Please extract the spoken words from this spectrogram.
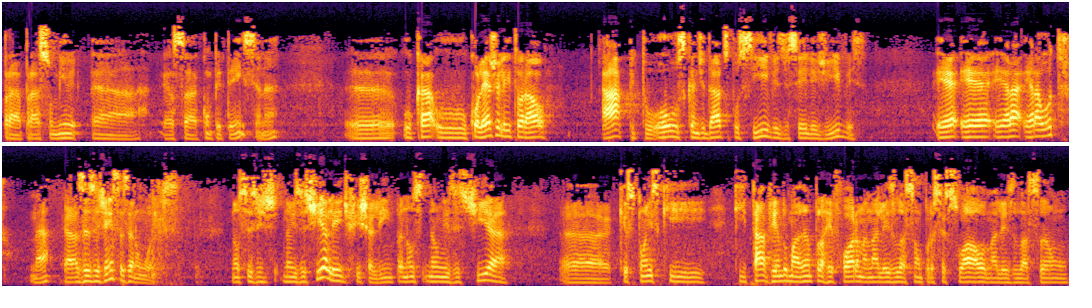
para assumir essa competência, né? O, o, colégio eleitoral apto ou os candidatos possíveis de ser elegíveis é, é, era, era outro, né? As exigências eram outras. Não, se, não existia lei de ficha limpa, não, não existia uh, questões que que está havendo uma ampla reforma na legislação processual, na legislação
